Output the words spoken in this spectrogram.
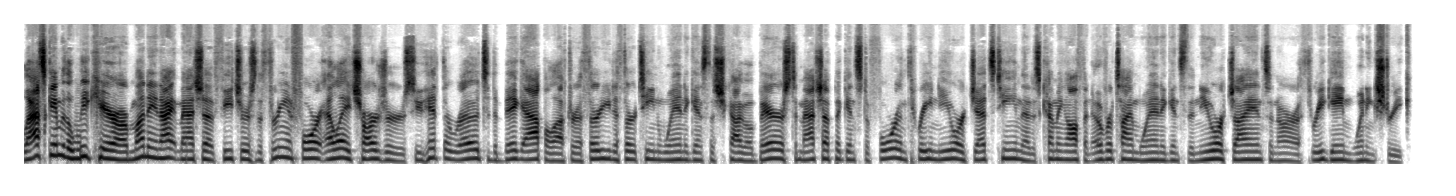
Last game of the week here, our Monday night matchup features the three and four LA Chargers, who hit the road to the Big Apple after a 30 to 13 win against the Chicago Bears to match up against a four and three New York Jets team that is coming off an overtime win against the New York Giants and are a three game winning streak.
